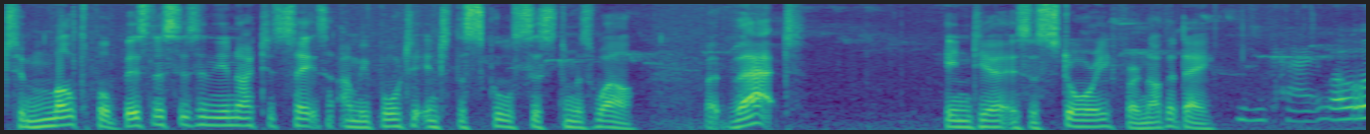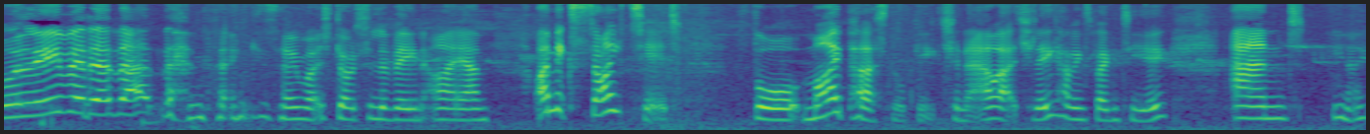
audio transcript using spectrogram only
to multiple businesses in the United States, and we brought it into the school system as well. But that, India, is a story for another day. Okay, well, we'll leave it at that then. Thank you so much, Dr. Levine. I am, I'm excited for my personal future now, actually, having spoken to you, and you know,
